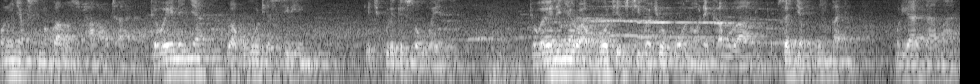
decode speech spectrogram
ononya kusima kwa allah subhanahu wataala tewenenya lwakuba otya sirimu kyekikulekesa obwenzi. Tewenenya lwakuba otya ekitiibwa kyokwononeka mu bantu. Omusajja mukumpanya mulyaza amaani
